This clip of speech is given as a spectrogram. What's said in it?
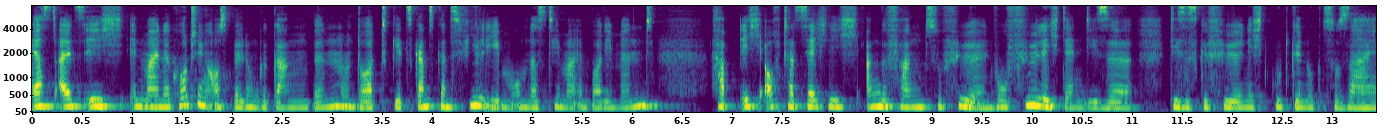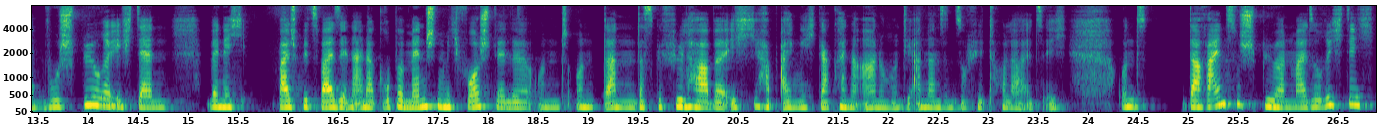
erst als ich in meine Coaching-Ausbildung gegangen bin, und dort geht es ganz, ganz viel eben um das Thema Embodiment, habe ich auch tatsächlich angefangen zu fühlen. Wo fühle ich denn diese, dieses Gefühl, nicht gut genug zu sein? Wo spüre ich denn, wenn ich beispielsweise in einer Gruppe Menschen mich vorstelle und, und dann das Gefühl habe, ich habe eigentlich gar keine Ahnung und die anderen sind so viel toller als ich. Und da reinzuspüren, mal so richtig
